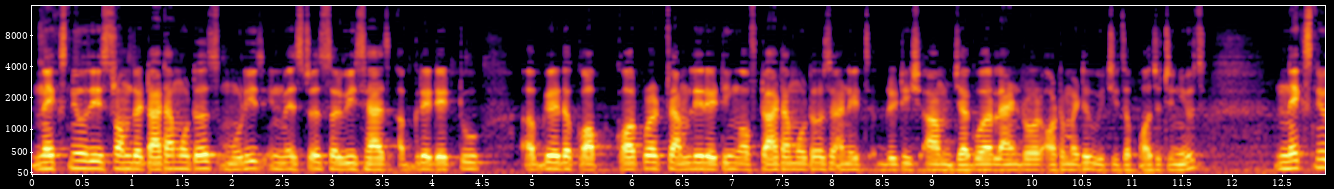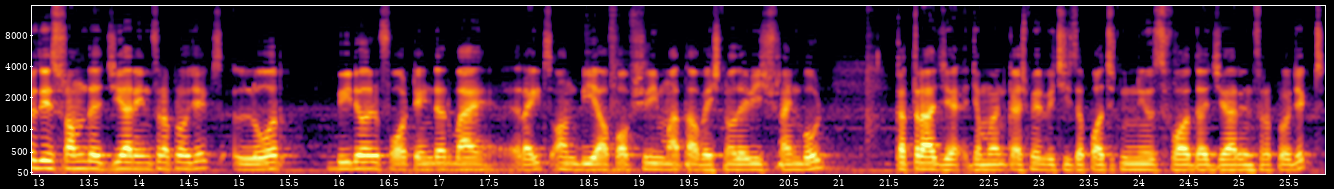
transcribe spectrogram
Next news is from the Tata Motors. Moody's Investors Service has upgraded to upgrade the corp- corporate family rating of Tata Motors and its British arm Jaguar Land Rover Automotive, which is a positive news. Next news is from the GR Infra Projects. Lower bidder for tender by RITES on behalf of Sri Mata Vaishno Devi Shrine Board, Katra, Jammu and Kashmir, which is a positive news for the GR Infra Projects.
